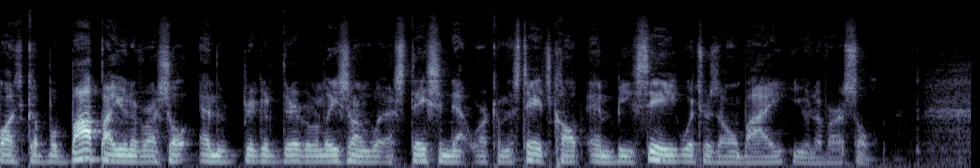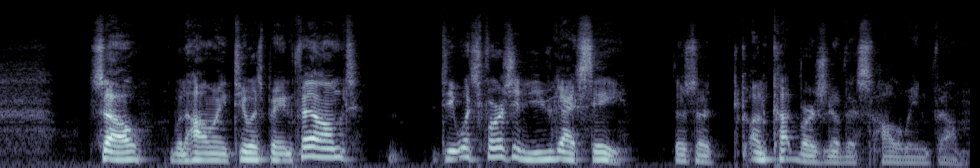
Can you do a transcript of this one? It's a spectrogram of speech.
was bought by Universal and they're going to release it on a station network on the States called NBC, which was owned by Universal. So, when Halloween 2 was being filmed, which version did you guys see? There's an uncut version of this Halloween film.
